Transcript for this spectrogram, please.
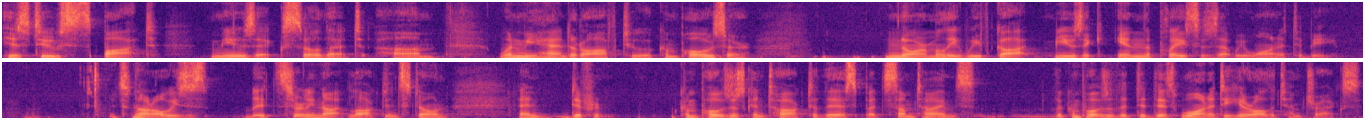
is to spot music so that um, when we hand it off to a composer, normally we've got music in the places that we want it to be. It's not always, it's certainly not locked in stone. And different composers can talk to this, but sometimes the composer that did this wanted to hear all the temp tracks.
